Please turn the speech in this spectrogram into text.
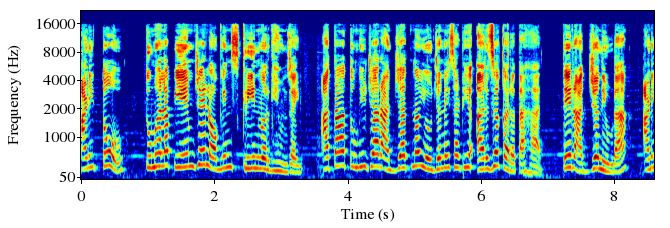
आणि तो तुम्हाला P M J log in स्क्रीनवर घेऊन जाईल. आता तुम्ही ज्या राज्यातनं योजनेसाठी अर्ज करत आहात ते राज्य निवडा आणि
